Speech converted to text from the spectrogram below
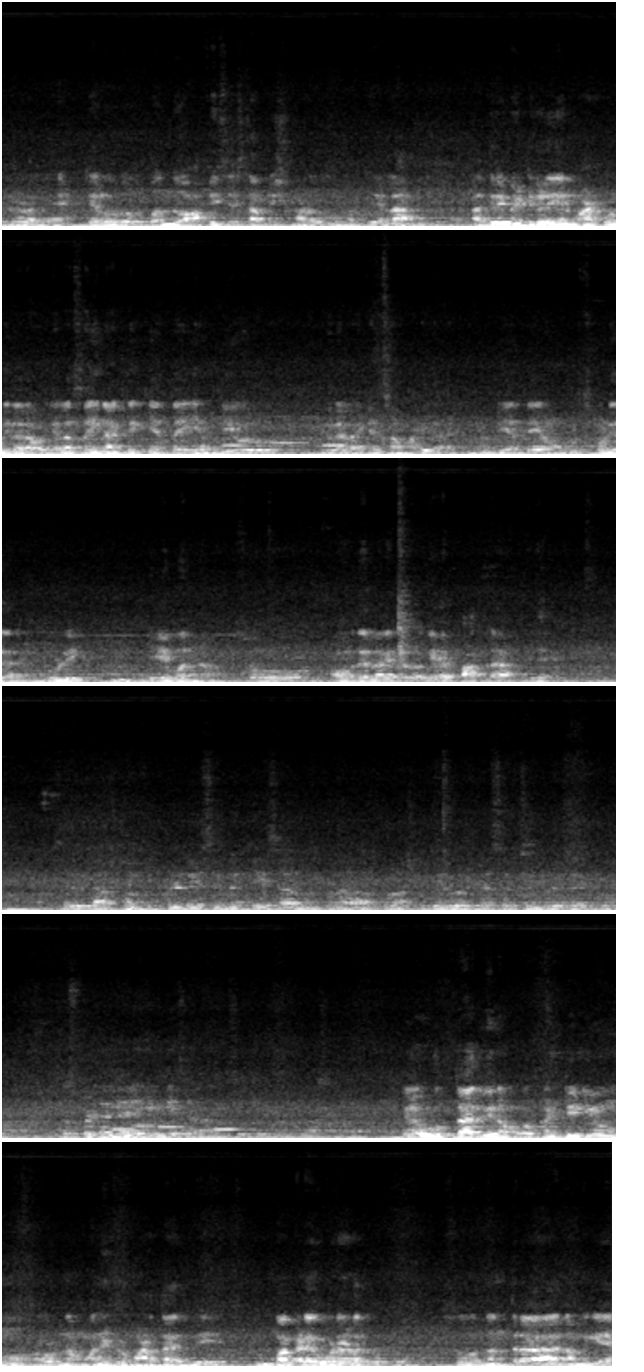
ಇದರೊಳಗೆ ಕೆಲವರು ಬಂದು ಆಫೀಸ್ ಎಸ್ಟಾಬ್ಲಿಷ್ ಮಾಡೋದು ಮತ್ತು ಎಲ್ಲ ಅಗ್ರಿಮೆಂಟ್ಗಳು ಏನು ಮಾಡ್ಕೊಂಡಿದ್ದಾರೆ ಅವಾಗೆಲ್ಲ ಸೈನ್ ಆಗಲಿಕ್ಕೆ ಅಂತ ಎಂ ಡಿ ಅವರು ಇವರೆಲ್ಲ ಕೆಲಸ ಮಾಡಿದ್ದಾರೆ. ಎಂ ಡಿ ಅಂತ ಏನೋ ಮುಗಿಸ್ಕೊಂಡಿದ್ದಾರೆ ಮುರುಳಿ ಎ ಒನ್ ಸೊ ಅವ್ರದ್ದೆಲ್ಲ ಇದರೊಳಗೆ ಪಾತ್ರ ಇದೆ. ಲಾಸ್ಟ್ ಒಂದು ಫಿಫ್ಟೀನ್ ಡೇಸಿಂದ ಕೇಸ್ ಆದ ನಂತರ ಬೇರೆ ಬೇರೆ ಹಾಸ್ಪಿಟಲೇ ಹೆಂಗೆ ಸರ್? ಇಲ್ಲ ಹುಡುಕ್ತಾ ಇದ್ವಿ ನಾವು ಕಂಟಿನ್ಯೂ ಅವ್ರನ್ನ ಮಾನಿಟರ್ ಮಾಡ್ತಾ ಇದ್ವಿ. ತುಂಬ ಕಡೆ ಓಡಾಡೋದು. ಸೊ ನಂತರ ನಮಗೆ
